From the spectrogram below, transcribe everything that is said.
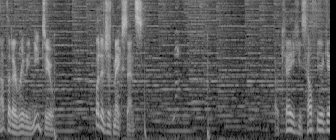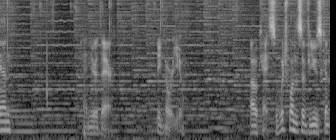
Not that I really need to, but it just makes sense. Okay, he's healthy again. And you're there. Ignore you. Okay, so which ones of you can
